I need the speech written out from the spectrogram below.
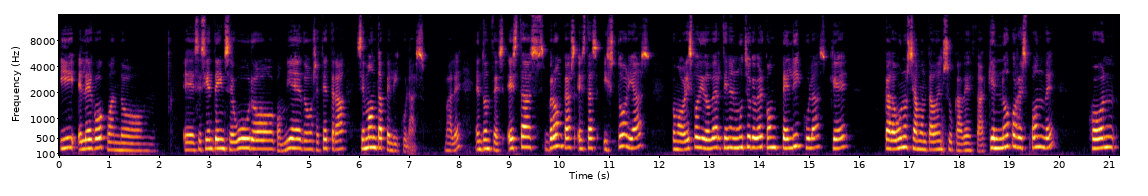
y el ego cuando eh, se siente inseguro, con miedos, etc., se monta películas. ¿Vale? Entonces, estas broncas, estas historias, como habréis podido ver, tienen mucho que ver con películas que cada uno se ha montado en su cabeza, que no corresponde con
